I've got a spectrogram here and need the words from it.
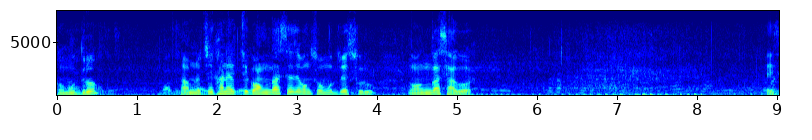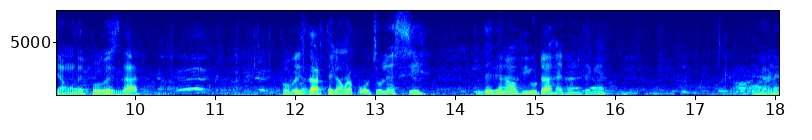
সমুদ্র। সামনে হচ্ছে, এখানে হচ্ছে গঙ্গা শেষ এবং সমুদ্রের শুরু, গঙ্গা সাগর। এই যে আমাদের প্রবেশদ্বার। প্রবেশদ্বার থেকে আমরা চলে এসেছি। দেখে নাও ভিউটা এখান থেকে। এখানে।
